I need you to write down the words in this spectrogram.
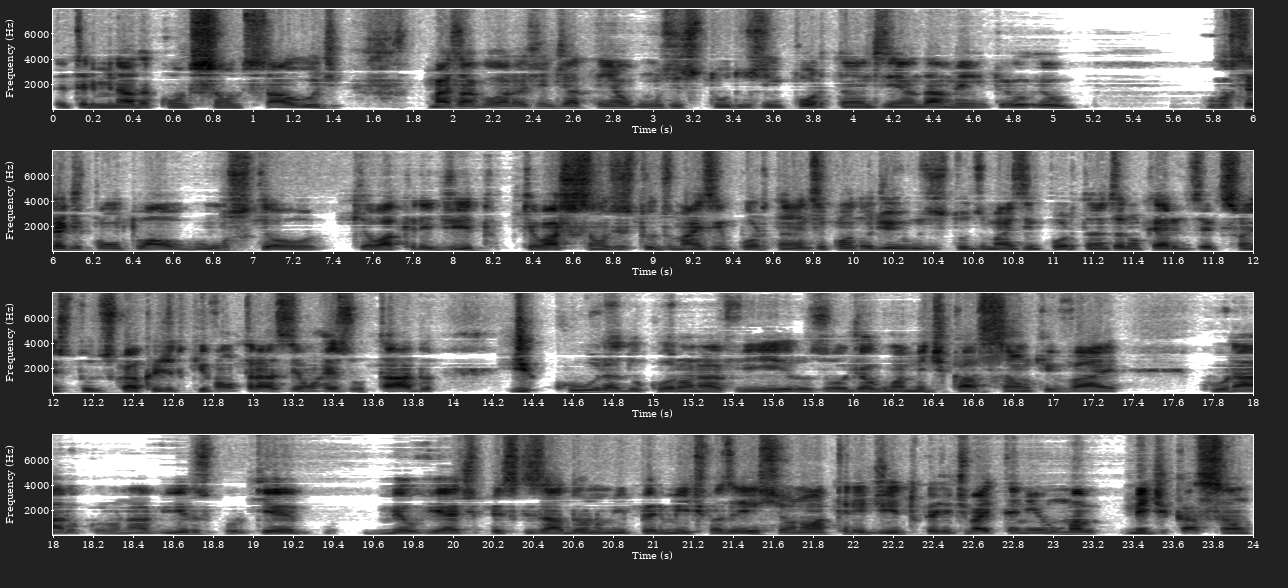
determinada condição de saúde. Mas agora a gente já tem alguns estudos importantes em andamento. Eu, eu Gostaria de pontuar alguns que eu, que eu acredito, que eu acho que são os estudos mais importantes. E quando eu digo os estudos mais importantes, eu não quero dizer que são estudos que eu acredito que vão trazer um resultado de cura do coronavírus ou de alguma medicação que vai curar o coronavírus, porque meu viés de pesquisador não me permite fazer isso. Eu não acredito que a gente vai ter nenhuma medicação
